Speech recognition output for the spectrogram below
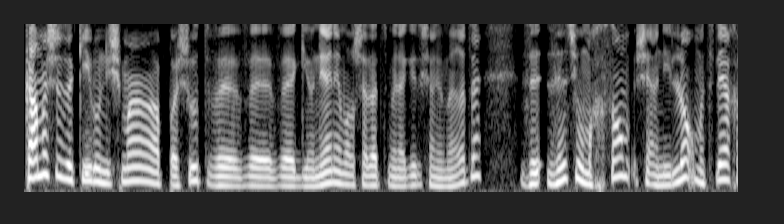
כמה שזה כאילו נשמע פשוט והגיוני, אני מרשה לעצמי להגיד כשאני אומר את זה, זה, זה איזשהו מחסום שאני לא מצליח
